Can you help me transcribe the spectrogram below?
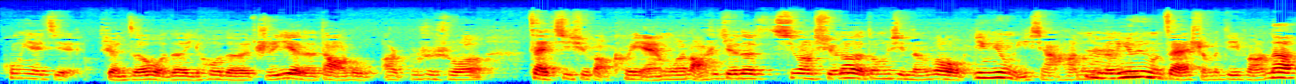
工业界，选择我的以后的职业的道路，而不是说。再继续搞科研，我老是觉得希望学到的东西能够应用一下哈，能不能应用在什么地方？那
